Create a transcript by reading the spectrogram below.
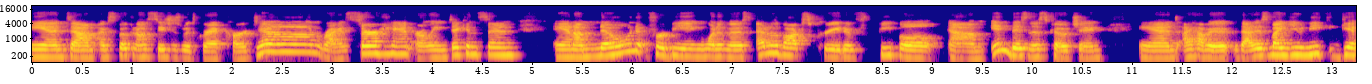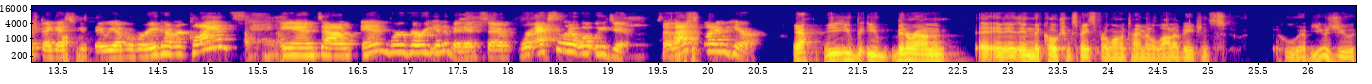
And um, I've spoken on stages with Grant Cardone, Ryan Serhant, Arlene Dickinson, and I'm known for being one of the most out of the box creative people um, in business coaching. And I have a that is my unique gift, I guess you could say. We have over 800 clients, and um, and we're very innovative. So we're excellent at what we do. So that's why I'm here. Yeah, you, have you've been around in, in the coaching space for a long time, and a lot of agents who have used you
